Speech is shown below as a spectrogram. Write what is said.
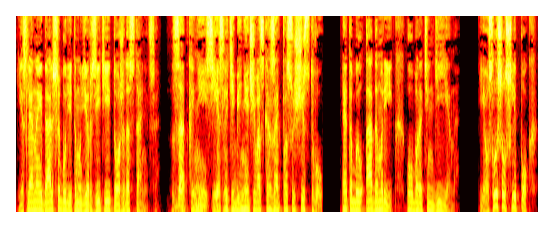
Если она и дальше будет ему дерзить, ей тоже достанется. «Заткнись, если тебе нечего сказать по существу!» Это был Адам Рик, оборотень гиены. Я услышал шлепок.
